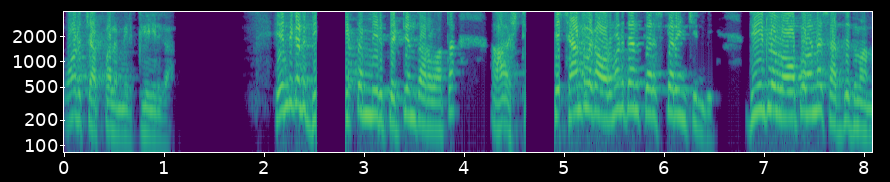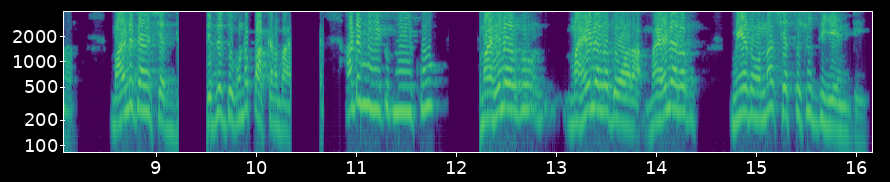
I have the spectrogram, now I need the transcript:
వాడు చెప్పాలి మీరు క్లియర్గా ఎందుకంటే చట్టం మీరు పెట్టిన తర్వాత ఆ స్టే- సెంట్రల్ గవర్నమెంట్ దాన్ని తిరస్కరించింది. దీంట్లో లోపలనే సర్దిద్దమన్నారు. మళ్ళీ దాన్ని సర్దిద్దకుండా పక్కన అంటే మీకు మీకు మహిళలకు మహిళల ద్వారా మహిళల మీద ఉన్న చిత్తశుద్ధి ఏంటి?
